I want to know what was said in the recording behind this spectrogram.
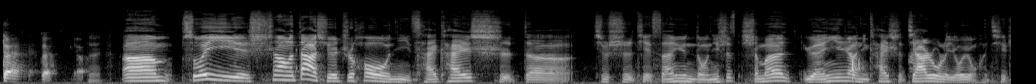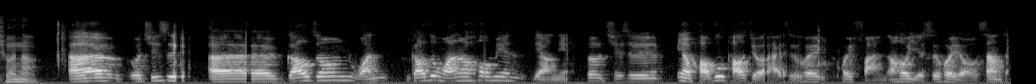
对对对，嗯，所以上了大学之后，你才开始的就是铁三运动。你是什么原因让你开始加入了游泳和骑车呢？呃，我其实呃，高中玩高中玩到后面两年，都其实因为跑步跑久了还是会会烦，然后也是会有上上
